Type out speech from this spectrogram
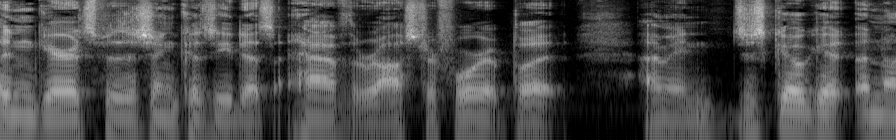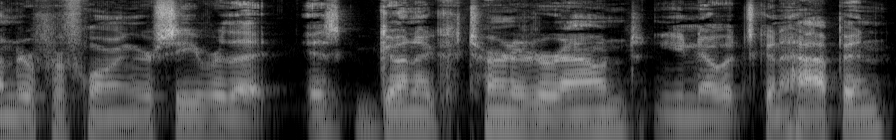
in Garrett's position because he doesn't have the roster for it. But I mean, just go get an underperforming receiver that is gonna turn it around. You know it's gonna happen.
